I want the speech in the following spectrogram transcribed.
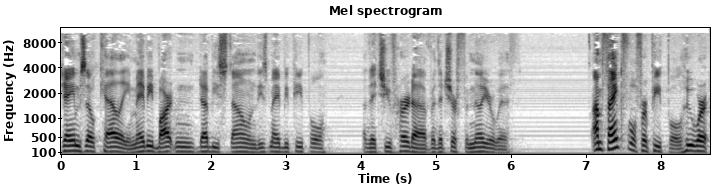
James O'Kelly, maybe Barton W. Stone. These may be people that you've heard of or that you're familiar with. I'm thankful for people who were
